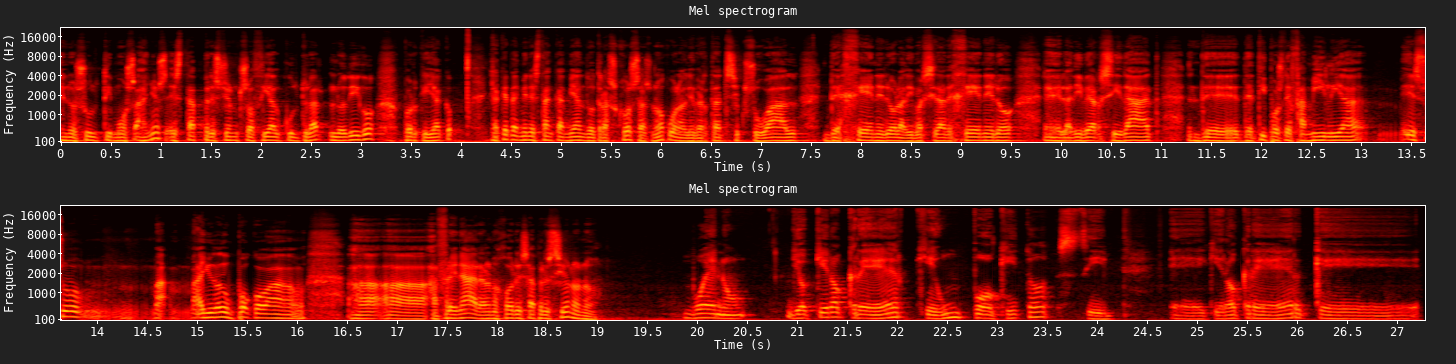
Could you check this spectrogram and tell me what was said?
en los últimos años, esta presión social, cultural? Lo digo porque ya, ya que también están cambiando otras cosas, ¿no? como la libertad sexual, de género, la diversidad de género, la diversidad de tipos de familia, eso ha ayudado un poco a, frenar a lo mejor esa presión o no? Bueno, yo quiero creer que un poquito sí. Eh, quiero creer que,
